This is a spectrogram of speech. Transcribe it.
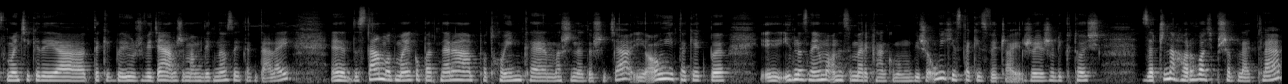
w momencie, kiedy ja tak jakby już wiedziałam, że mam diagnozę i tak dalej, e, dostałam od mojego partnera pod choinkę maszynę do szycia i oni tak jakby, e, jedna znajoma, ona jest Amerykanką, mówi, że u nich jest taki zwyczaj, że jeżeli ktoś zaczyna chorować przewlekle,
